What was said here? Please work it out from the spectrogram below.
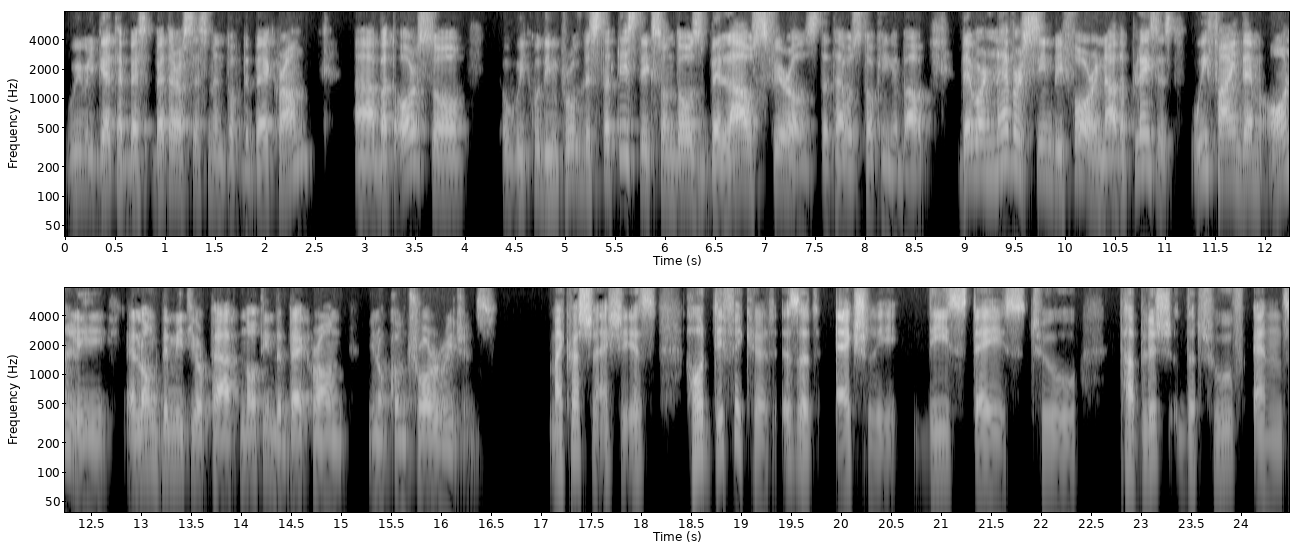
we will get a better assessment of the background. Uh, but also, we could improve the statistics on those Belau spherules that I was talking about. They were never seen before in other places. We find them only along the meteor path, not in the background, you know, control regions. My question actually is how difficult is it actually these days to publish the truth and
